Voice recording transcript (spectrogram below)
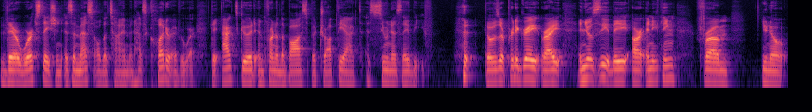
Their workstation is a mess all the time and has clutter everywhere. They act good in front of the boss but drop the act as soon as they leave. Those are pretty great, right? And you'll see they are anything from, you know,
